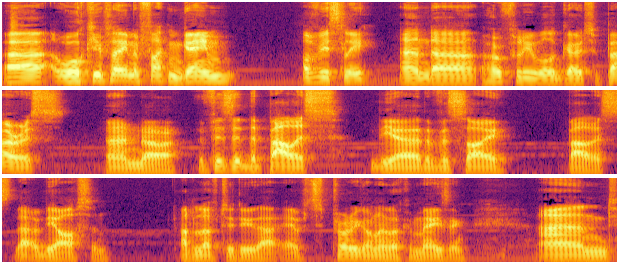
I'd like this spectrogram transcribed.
uh, we'll keep playing the fucking game, obviously, and uh, hopefully we'll go to Paris and uh, visit the palace, the uh, the Versailles palace. That would be awesome. I'd love to do that. It's probably gonna look amazing. And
